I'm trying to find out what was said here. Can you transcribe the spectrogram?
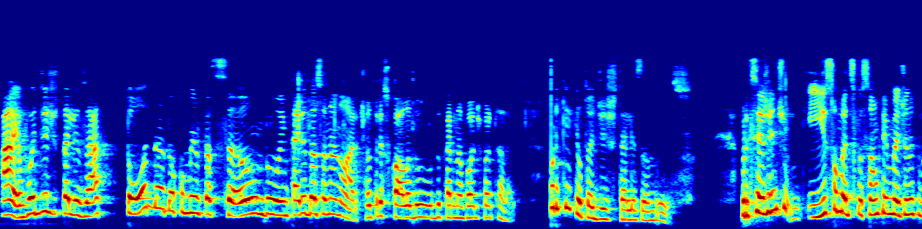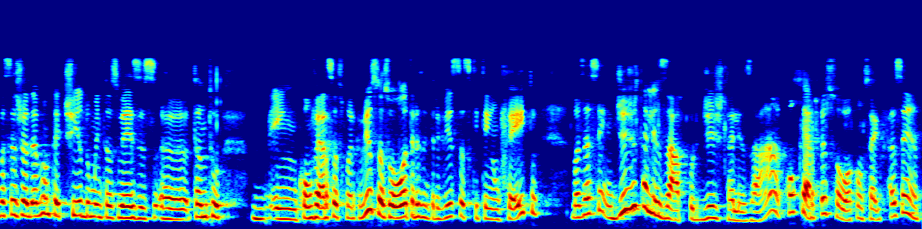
Ah, eu vou digitalizar toda a documentação do Império da Zona Norte, outra escola do, do Carnaval de Porto Alegre. Por que, que eu estou digitalizando isso? Porque se a gente. E isso é uma discussão que eu imagino que vocês já devam ter tido muitas vezes, uh, tanto em conversas com arquivistas ou outras entrevistas que tenham feito, mas assim, digitalizar por digitalizar, qualquer pessoa consegue fazer.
